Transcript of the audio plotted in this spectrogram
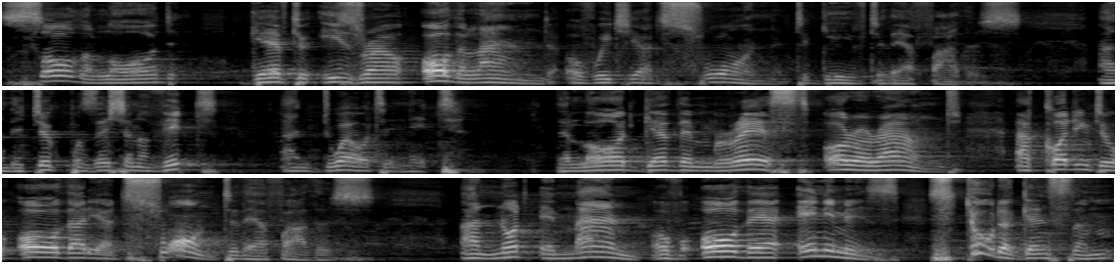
so the Lord gave to Israel all the land of which he had sworn to give to their fathers. And they took possession of it and dwelt in it. The Lord gave them rest all around, according to all that he had sworn to their fathers. And not a man of all their enemies stood against them.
